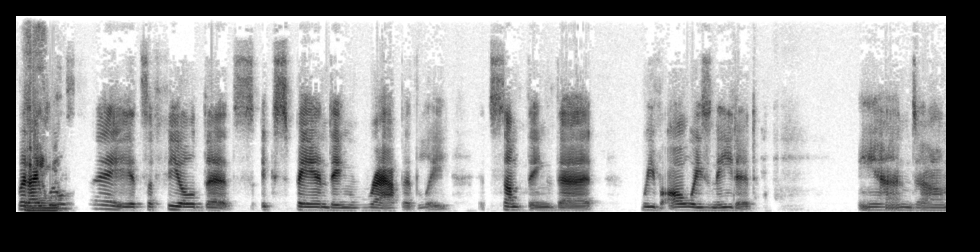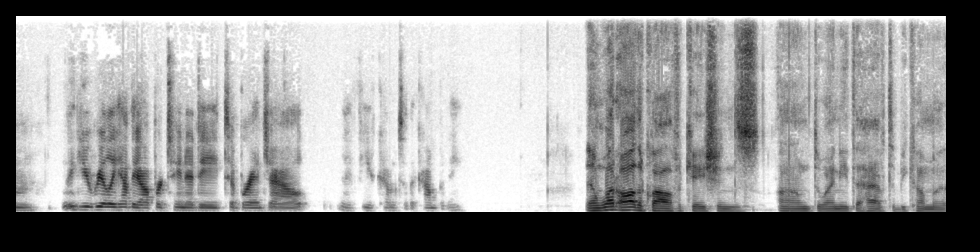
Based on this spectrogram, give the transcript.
But I will we- say it's a field that's expanding rapidly. It's something that we've always needed. And um, you really have the opportunity to branch out if you come to the company. And what are the qualifications um, do I need to have to become a,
